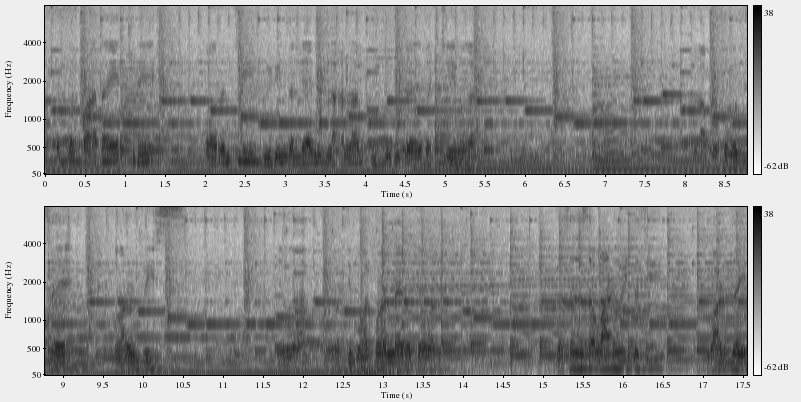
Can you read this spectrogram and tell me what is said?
आपण पण पाहत आहे पुढे. फॉरनची बिल्डिंग झाली आणि लहान लहान पिल्लू दिसत आहे बच्चे बघा. तर आपल्यासोबत दिसत आहे फॉरन फिश हे बघा वरती बॉल पण आणला आहे डोक्यावर. जसा जसा वाढ होईल तशी वाढ जाईल.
